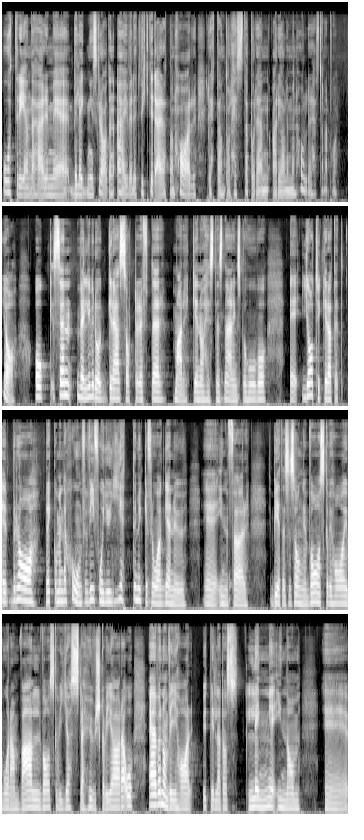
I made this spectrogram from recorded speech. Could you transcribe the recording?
Återigen det här med beläggningsgraden är ju väldigt viktigt där, att man har rätt antal hästar på den arealen man håller hästarna på. Ja, och sen väljer vi då grässorter efter marken och hästens näringsbehov. Och eh, jag tycker att ett, ett bra rekommendation, för vi får ju jättemycket frågor nu eh, inför betessäsongen. Vad ska vi ha i våran vall? Vad ska vi gödsla? Hur ska vi göra? Och även om vi har utbildat oss länge inom eh,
